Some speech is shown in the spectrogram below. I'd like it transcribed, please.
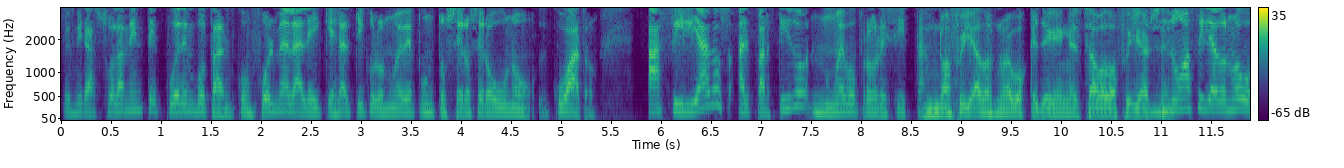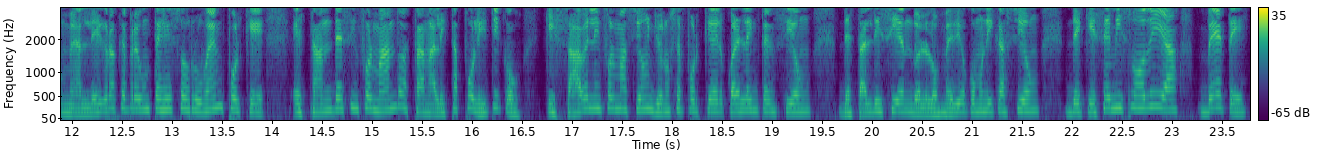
Pues mira, solamente pueden votar conforme a la ley, que es el artículo 9.0014, afiliados al Partido Nuevo Progresista. No afiliados nuevos que lleguen el sábado a afiliarse. No afiliados nuevos. Me alegro que preguntes eso, Rubén, porque están desinformando hasta analistas políticos que saben la información. Yo no sé por qué, cuál es la intención de estar diciéndole a los medios de comunicación de que ese mismo día vete.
